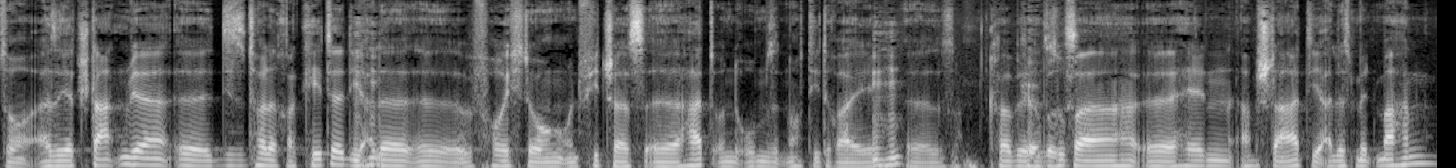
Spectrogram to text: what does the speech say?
So, also jetzt starten wir äh, diese tolle Rakete, die Mhm. alle äh, Vorrichtungen und Features äh, hat und oben sind noch die drei Mhm. äh, so Kerbal Kerbals. Superhelden äh, am Start, die alles mitmachen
